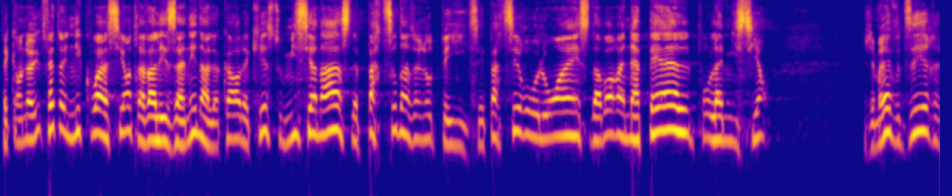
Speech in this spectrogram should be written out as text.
Fait qu'on a fait une équation à travers les années dans le corps de Christ où missionnaire, c'est de partir dans un autre pays, c'est partir au loin, c'est d'avoir un appel pour la mission. J'aimerais vous dire,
